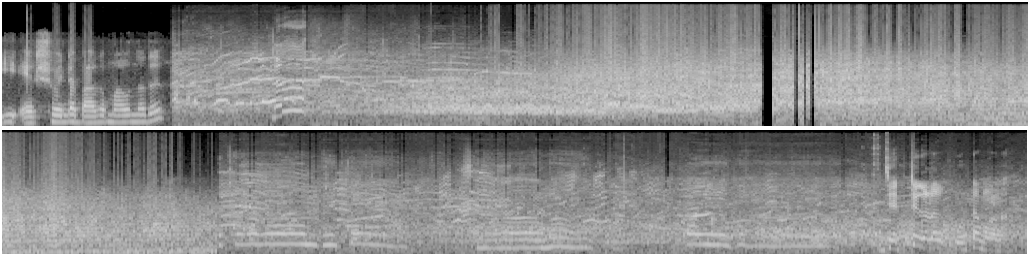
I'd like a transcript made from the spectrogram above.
ഈ എയർ ഷോയിന്റെ ഭാഗമാവുന്നത്. ജെറ്റുകൾ കൂട്ടമാണ്.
